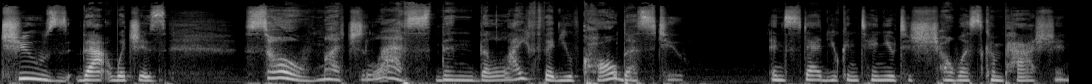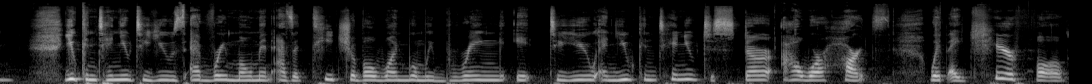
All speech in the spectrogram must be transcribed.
choose that which is so much less than the life that you've called us to. Instead, you continue to show us compassion. You continue to use every moment as a teachable one when we bring it to you, and you continue to stir our hearts with a cheerful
